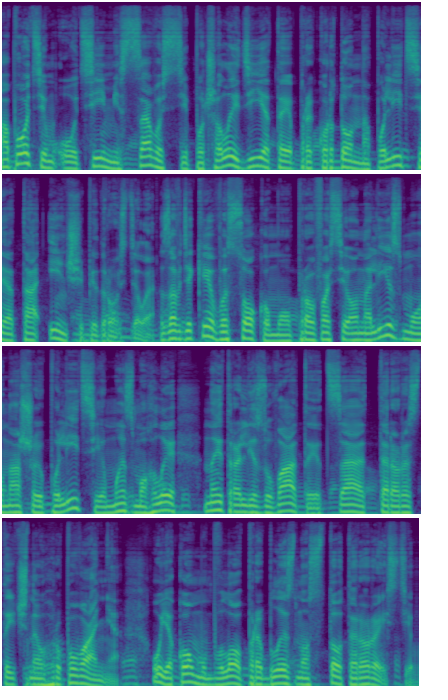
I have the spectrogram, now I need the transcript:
А потім у цій місцевості почали діяти прикордонна поліція та інші підрозділи. Завдяки високому професіоналізму нашої поліції ми змогли нейтралізувати це терористичне угрупування, у якому було приблизно 100 терористів.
